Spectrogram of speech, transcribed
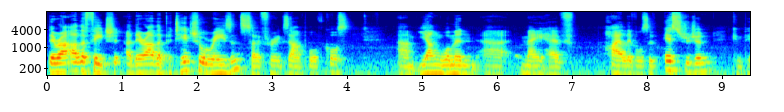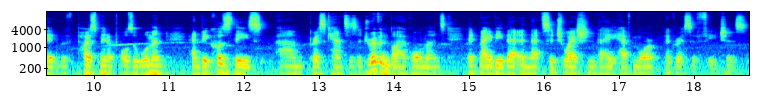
There are other feature, uh, there are other potential reasons. So, for example, of course, um, young women uh, may have higher levels of estrogen compared with postmenopausal women, and because these um, breast cancers are driven by hormones, it may be that in that situation they have more aggressive features.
